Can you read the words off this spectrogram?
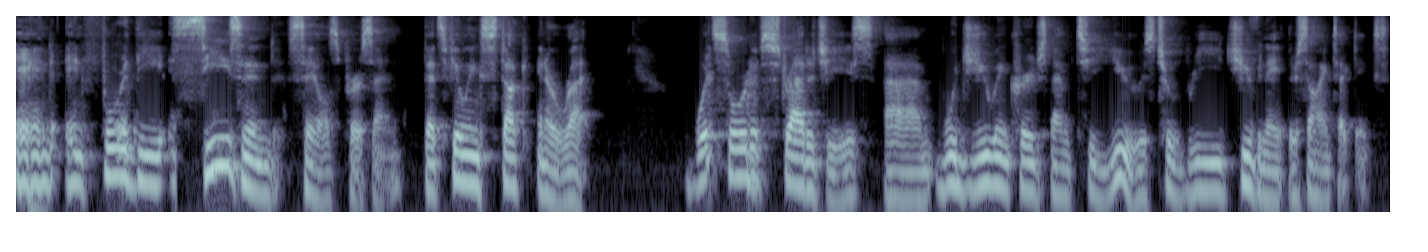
And and for the seasoned salesperson that's feeling stuck in a rut, what sort of strategies um, would you encourage them to use to rejuvenate their selling techniques?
